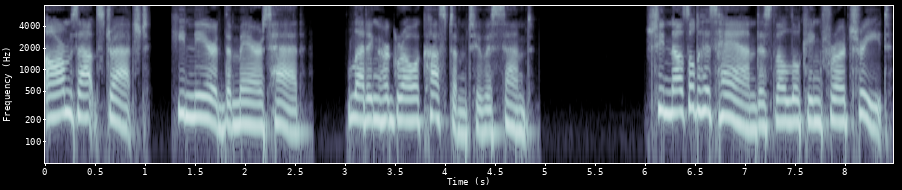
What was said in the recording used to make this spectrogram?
Arms outstretched, he neared the mare's head, letting her grow accustomed to his scent. She nuzzled his hand as though looking for a treat.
